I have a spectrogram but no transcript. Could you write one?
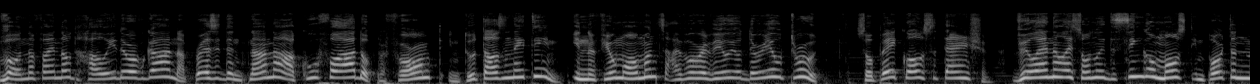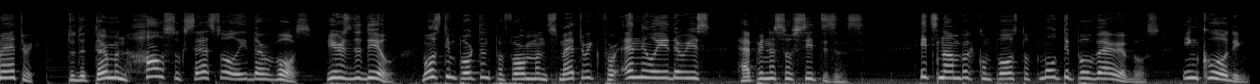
Wanna find out how leader of Ghana, President Nana Akufo-Addo performed in 2018? In a few moments I will reveal you the real truth, so pay close attention. We'll analyze only the single most important metric to determine how successful a leader was. Here's the deal, most important performance metric for any leader is happiness of citizens. It's number composed of multiple variables, including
